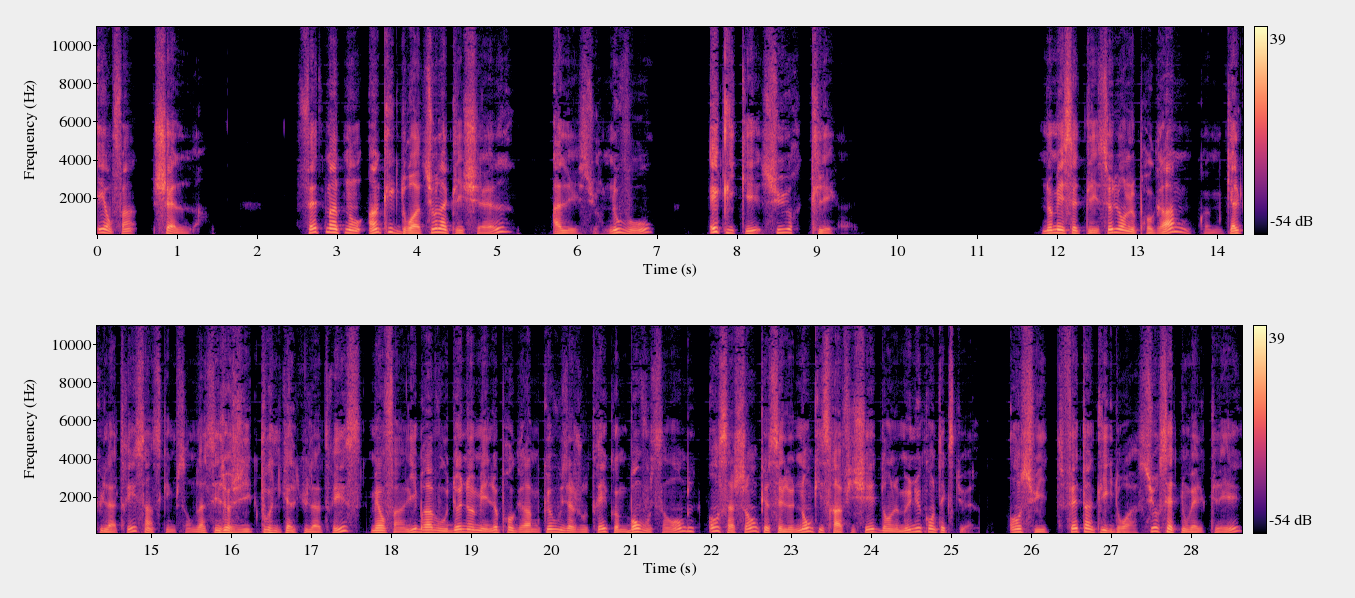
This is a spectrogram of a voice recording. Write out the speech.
et enfin shell. Faites maintenant un clic droit sur la clé shell, allez sur nouveau et cliquez sur clé. Nommez cette clé selon le programme, comme calculatrice, hein, ce qui me semble assez logique pour une calculatrice, mais enfin, libre à vous de nommer le programme que vous ajouterez comme bon vous semble, en sachant que c'est le nom qui sera affiché dans le menu contextuel. Ensuite, faites un clic droit sur cette nouvelle clé,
